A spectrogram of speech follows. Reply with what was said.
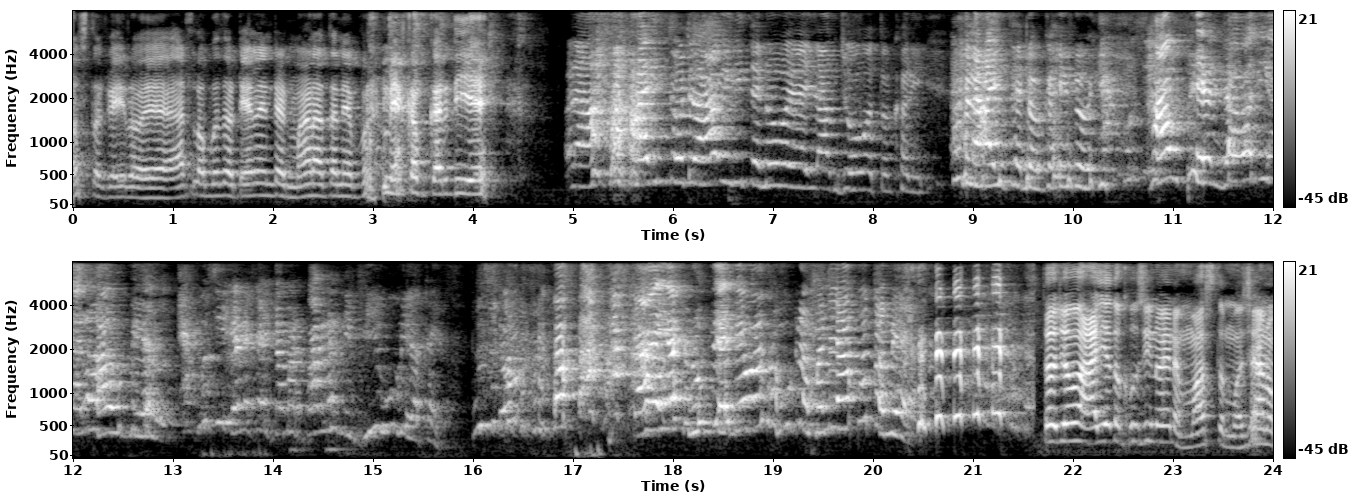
મસ્ત કર્યો હે. આટલો બધો ટેલેન્ટેડ માણા તને મેકઅપ કરી દઈએ અને આ આઈ શેડો આવી રીતે નો હોય આમ જોવો તો ખરી અને આઈ શેડો કર્યો ઈ. હાવ ફેલ જવા દે યાર હાવ ફેલ એ ખુશી એને કઈ તમારા પાર્લરની ફી ઉગે કઈ પૂછો આ એક રૂપિયા દેવો તો મૂકને મને આપો તમે તો જો આજે તો ખુશીનો હે ને મસ્ત મજાનો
